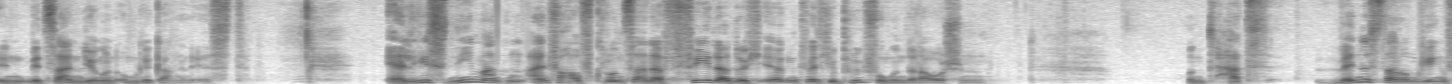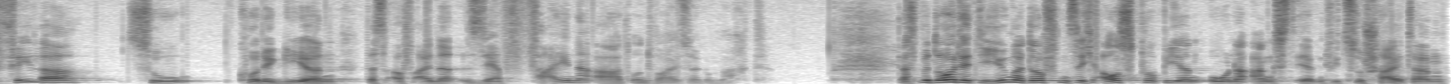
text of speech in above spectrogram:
in, mit seinen Jüngern umgegangen ist. Er ließ niemanden einfach aufgrund seiner Fehler durch irgendwelche Prüfungen rauschen und hat, wenn es darum ging, Fehler zu korrigieren, das auf eine sehr feine Art und Weise gemacht. Das bedeutet, die Jünger durften sich ausprobieren, ohne Angst irgendwie zu scheitern,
